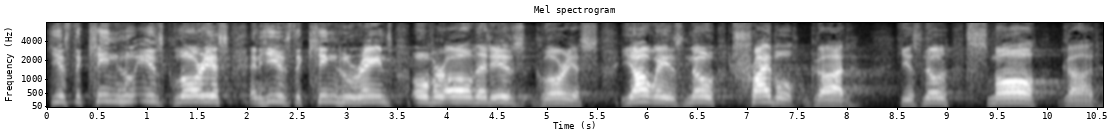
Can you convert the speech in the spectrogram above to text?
He is the King who is glorious, and He is the King who reigns over all that is glorious. Yahweh is no tribal God, He is no small God.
